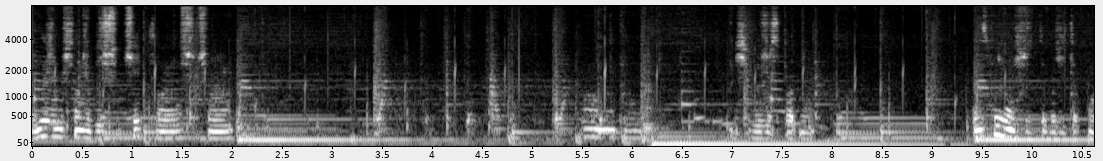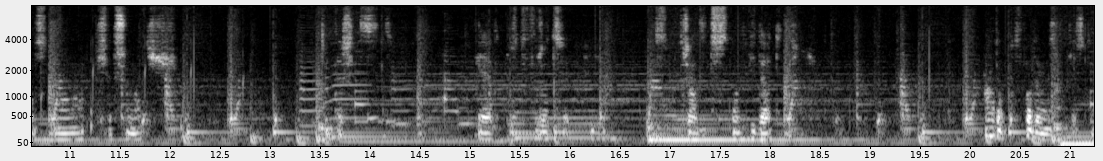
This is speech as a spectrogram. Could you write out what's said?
Dość, że myślałem, że będzie szybciej, to jeszcze O, no to mi się dużo spadnie. Nie spodziewałem się, że to będzie tak mocno się trzymać. To też jest. Ja jak wrzucę i sprawdzę, czy stąd też. A, to pod spodem jest prostu.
